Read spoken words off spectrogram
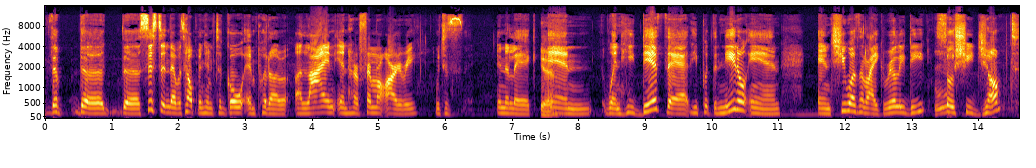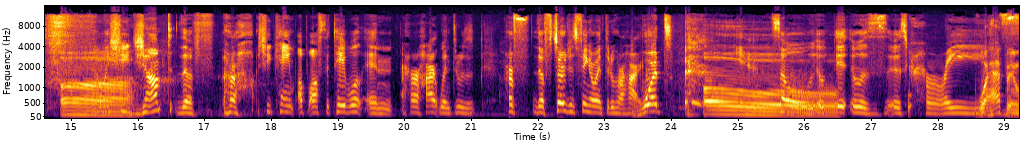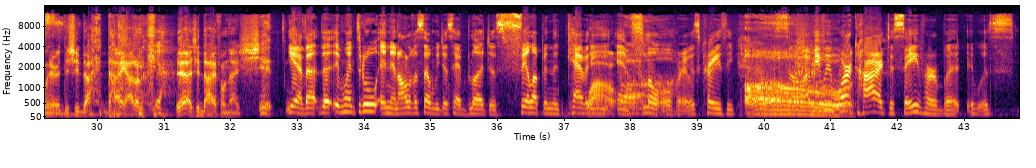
the the the assistant that was helping him to go and put a, a line in her femoral artery, which is in the leg. Yeah. And when he did that, he put the needle in and she wasn't like really deep, so she jumped. Uh. And when she jumped, the her she came up off the table and her heart went through her f- the surgeon's finger went through her heart. What? Oh. So it, oh. it, it was it was crazy. What happened with her? Did she die? Die? I don't know. Yeah. yeah, she died from that shit. Yeah, the, the it went through, and then all of a sudden we just had blood just fill up in the cavity Wow. and flow over. It was crazy. Oh. So I mean, we worked hard to save her, but it was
